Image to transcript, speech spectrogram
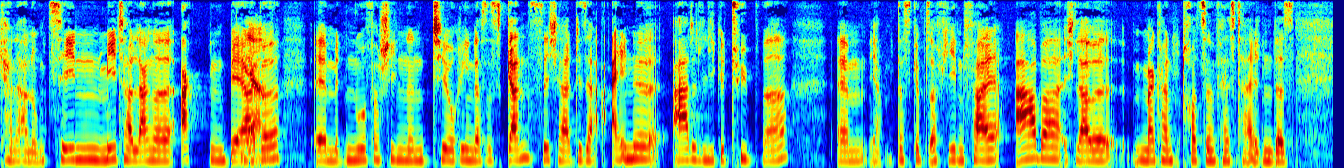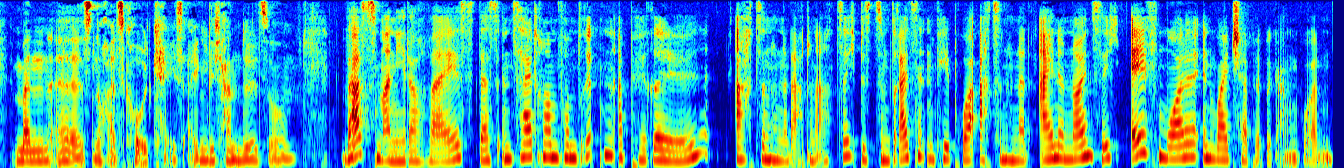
keine Ahnung, zehn Meter lange Aktenberge äh, mit nur verschiedenen Theorien, dass es ganz sicher dieser eine adelige Typ war. Ähm, ja, das gibt's auf jeden Fall. Aber ich glaube, man kann trotzdem festhalten, dass man äh, es noch als Cold Case eigentlich handelt. So. Was man jedoch weiß, dass im Zeitraum vom 3. April 1888 bis zum 13. Februar 1891 elf Morde in Whitechapel begangen wurden.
